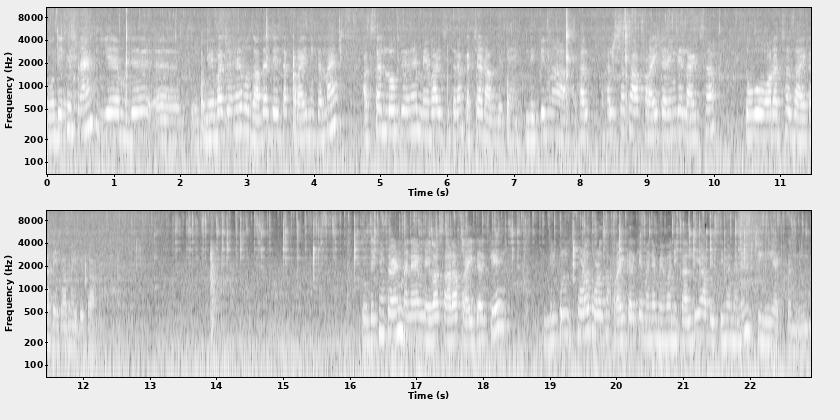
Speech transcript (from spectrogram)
तो देखिए फ्रेंड ये मुझे मेवा जो है वो ज़्यादा देर तक फ्राई नहीं करना है। अक्सर लोग जो है मेवा इसी तरह कच्चा डाल देते हैं, लेकिन हल, हल्का सा फ्राई करेंगे लाइट सा तो वो और अच्छा जायका देगा मेवे का। तो देखिए फ्रेंड मैंने मेवा सारा फ्राई करके, बिल्कुल थोड़ा थोड़ा सा फ्राई करके मैंने मेवा निकाल लिया, अब इसी में मैंने चीनी ऐड करनी है।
